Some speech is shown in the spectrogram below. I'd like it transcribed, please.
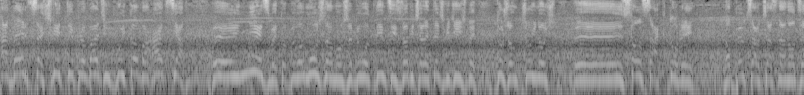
Havertza świetnie prowadził, dwójkowa akcja, e, niezłe to było, można może było więcej zrobić, ale też widzieliśmy dużą czujność e, który no, był cały czas na nodze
